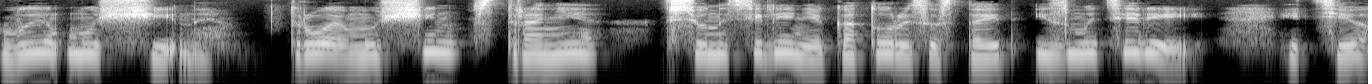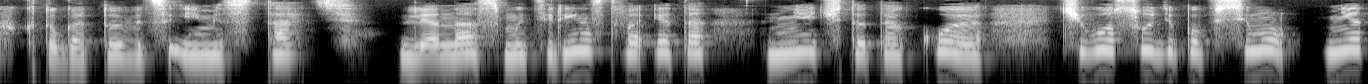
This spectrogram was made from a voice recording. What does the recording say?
Вы мужчины. Трое мужчин в стране, все население которой состоит из матерей и тех, кто готовится ими стать. Для нас материнство – это нечто такое, чего, судя по всему, нет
